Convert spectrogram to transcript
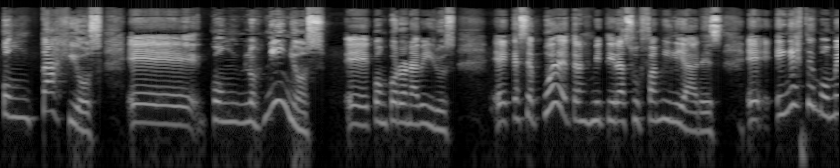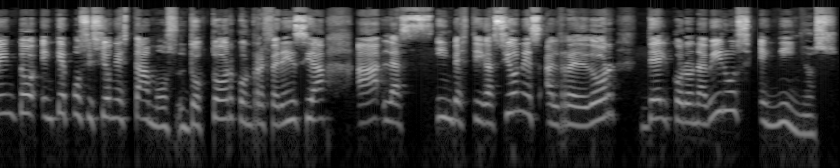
contagios con los niños eh, con coronavirus, eh, que se puede transmitir a sus familiares. Eh, en este momento, ¿en qué posición estamos, doctor, con referencia a las investigaciones alrededor del coronavirus en niños?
